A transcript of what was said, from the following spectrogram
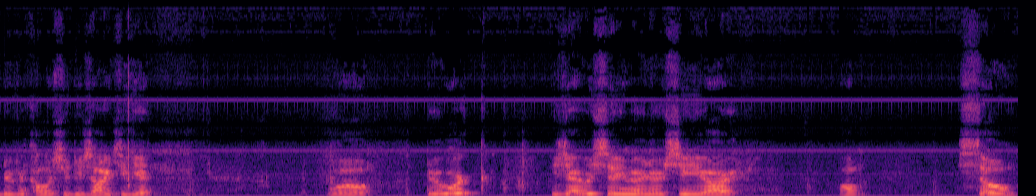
Different colors to designs you get. Well, their work is every in their CDR. Um, so,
